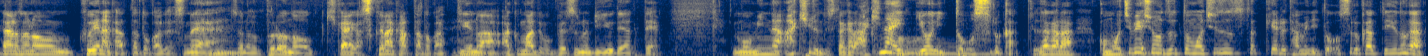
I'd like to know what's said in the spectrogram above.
だからその食えなかったとかですね、そのプロの機会が少なかったとかっていうのはあくまでも別の理由であって。もうみんな飽きるんです。だから飽きないようにどうするかって。だからこうモチベーションをずっと持ち続けるためにどうするかっていうのが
